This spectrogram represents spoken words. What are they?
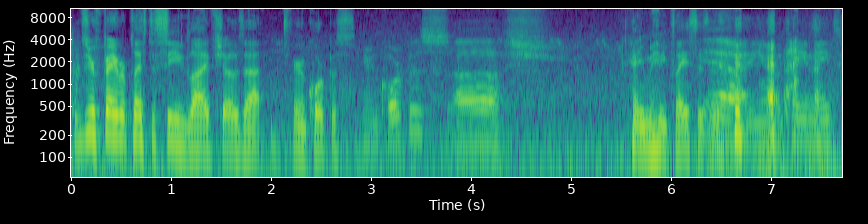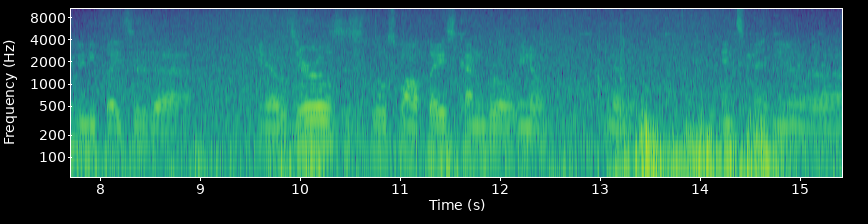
What's your favorite place to see live shows at here in Corpus? Here in Corpus, uh, Any many places? yeah, you know, can't name too many places. Uh, you know, Zeros is a little small place, kind of real, you know, you know, intimate. You know, uh,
